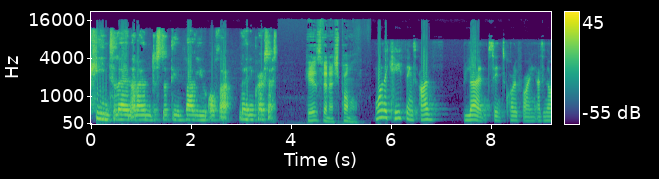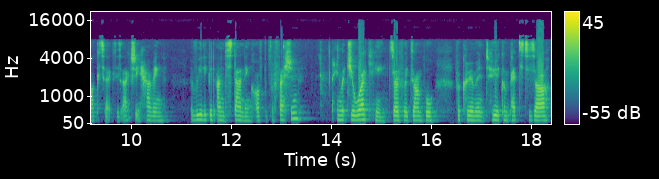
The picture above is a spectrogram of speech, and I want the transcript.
keen to learn and I understood the value of that learning process. Here's Vinesh Pomal. One of the key things I've learned since qualifying as an architect is actually having a really good understanding of the profession in which you're working. So, for example, procurement, who your competitors are.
